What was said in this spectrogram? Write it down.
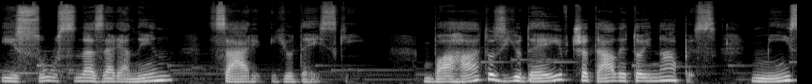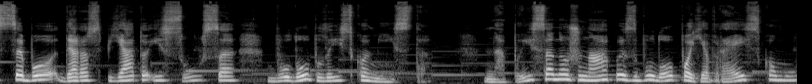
Ісус Назарянин, цар юдейський. Багато з юдеїв читали той напис місце, бо де розп'ято Ісуса, було близько міста. Написано ж напис було по єврейському,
